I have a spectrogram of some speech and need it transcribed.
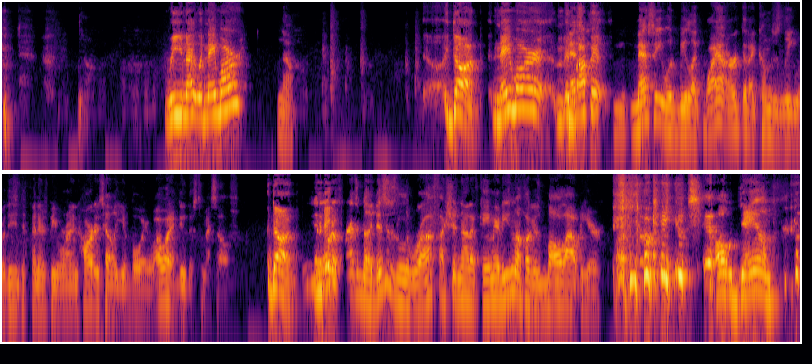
Reunite with Neymar. No. Dog, Neymar, Mbappe. Messi, Messi would be like, why on earth did I come to this league where these defenders be running hard as hell at your boy? Why would I do this to myself? Dog, You gotta go to France and be like, this is rough. I should not have came here. These motherfuckers ball out here. okay, you chill. Oh damn!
